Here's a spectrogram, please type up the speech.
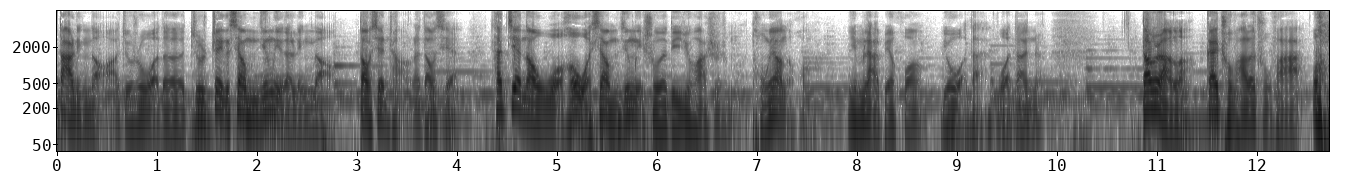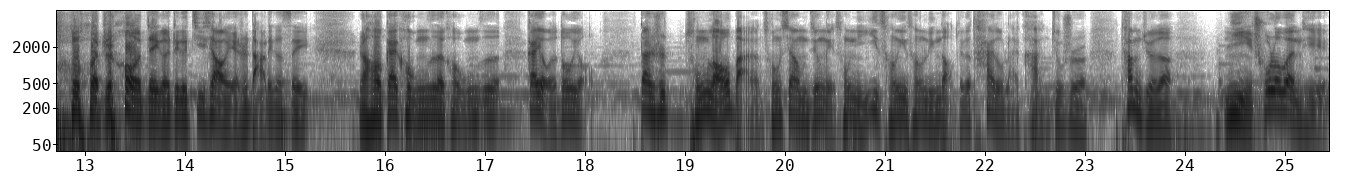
大领导啊，就是我的就是这个项目经理的领导到现场来道歉。他见到我和我项目经理说的第一句话是什么？同样的话，你们俩别慌，有我在，我担着。当然了，该处罚的处罚，我我之后这个这个绩效也是打了一个 C，然后该扣工资的扣工资，该有的都有。但是从老板、从项目经理、从你一层一层领导这个态度来看，就是他们觉得你出了问题，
